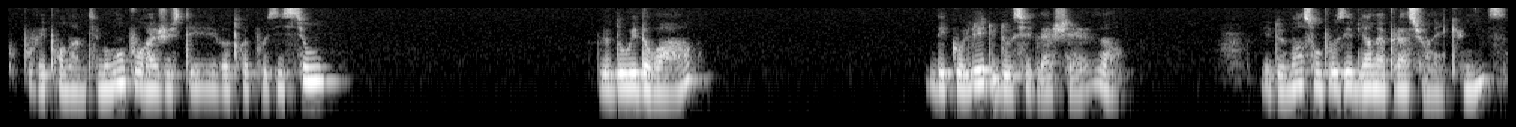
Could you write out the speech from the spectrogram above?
Vous pouvez prendre un petit moment pour ajuster votre position. Le dos est droit décollé du dossier de la chaise. Les deux mains sont posées bien à plat sur les cuisses.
